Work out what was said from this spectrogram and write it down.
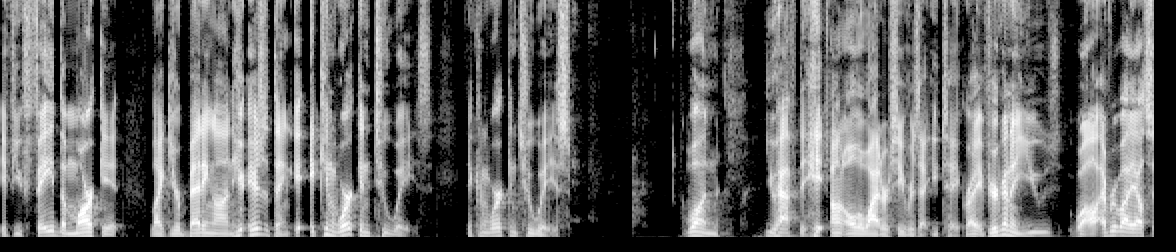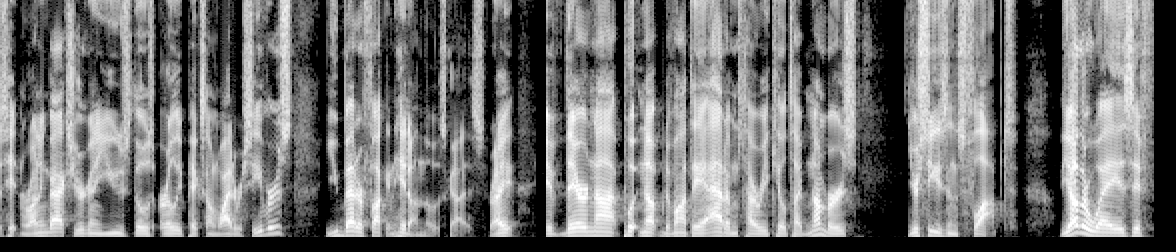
if you fade the market like you're betting on here, here's the thing it, it can work in two ways it can work in two ways one you have to hit on all the wide receivers that you take, right? If you're going to use, while everybody else is hitting running backs, you're going to use those early picks on wide receivers, you better fucking hit on those guys, right? If they're not putting up Davante Adams, Tyreek Hill type numbers, your season's flopped. The other way is if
